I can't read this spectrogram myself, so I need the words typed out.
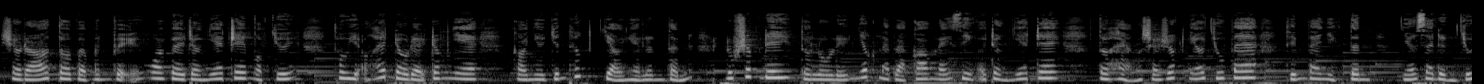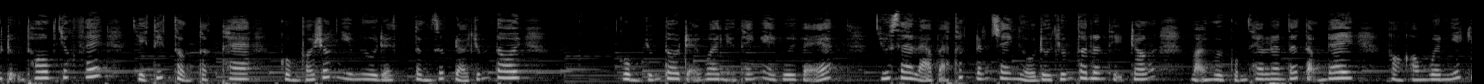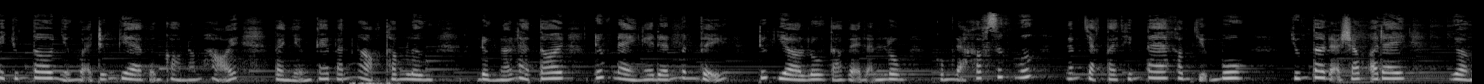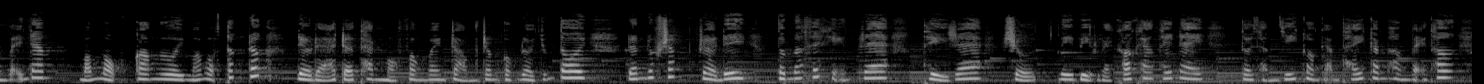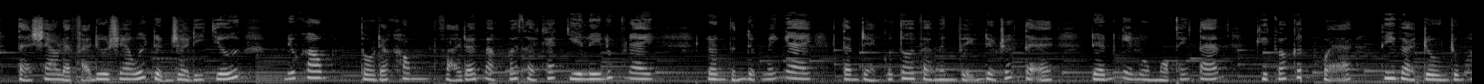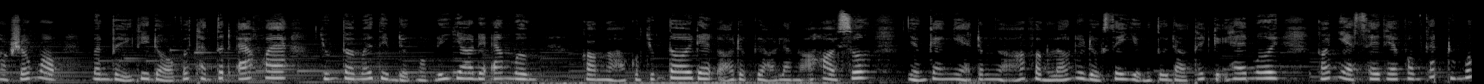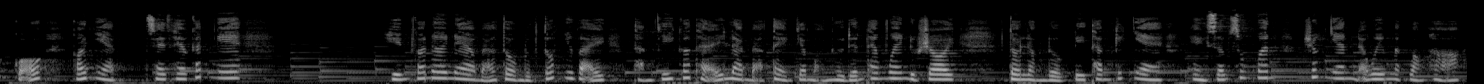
Sau đó tôi và Minh Viễn quay về Trần Gia Trang một chuyến, thu dọn hết đồ đạc trong nhà, coi như chính thức dọn nhà linh tĩnh. Lúc sắp đi, tôi lưu luyến nhất là bà con láng giềng ở Trần Gia Trang. Tôi hẳn sẽ rất nhớ chú ba, thím ba nhiệt tình, nhớ gia đình chú trưởng thôn chất phép, việc thiết thuận thật tha, cùng với rất nhiều người đã từng giúp đỡ chúng tôi, cùng chúng tôi trải qua những tháng ngày vui vẻ. Chú xa lạ vả thức đánh xe ngựa đưa chúng tôi lên thị trấn, mọi người cũng theo lên tới tận đây, còn không quên nhét cho chúng tôi những quả trứng gà vẫn còn nóng hổi và những cái bánh ngọt thơm lừng. Đừng nói là tôi, lúc này nghe đến Minh Vĩ, trước giờ luôn tỏ vẻ lạnh lùng, cũng đã khóc sức mướt, nắm chặt tay thím ta không chịu buông. Chúng tôi đã sống ở đây gần 7 năm, mỗi một con người, mỗi một tấc đất đều đã trở thành một phần quan trọng trong cuộc đời chúng tôi. Đến lúc sắp rời đi, tôi mới phát hiện ra, thì ra sự ly biệt lại khó khăn thế này. Tôi thậm chí còn cảm thấy căm hận bản thân, tại sao lại phải đưa ra quyết định rời đi chứ? Nếu không, tôi đã không phải đối mặt với thời khắc chia ly lúc này. Lên tỉnh được mấy ngày, tâm trạng của tôi và Minh Viễn đều rất tệ. Đến ngày mùng 1 tháng 8, khi có kết quả thi vào trường trung học số 1, Minh Viễn thi độ với thành tích Á Khoa, chúng tôi mới tìm được một lý do để ăn mừng. Còn ngõ của chúng tôi đang ở được gọi là ngõ Hồi Xuân. Những căn nhà trong ngõ phần lớn đều được xây dựng từ đầu thế kỷ 20. Có nhà xây theo phong cách Trung Quốc cổ, có nhà xây theo cách nghe, Hiếm có nơi nào bảo tồn được tốt như vậy, thậm chí có thể làm bảo tàng cho mọi người đến tham quan được rồi. Tôi lần lượt đi thăm các nhà, hàng xóm xung quanh, rất nhanh đã quen mặt bọn họ.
